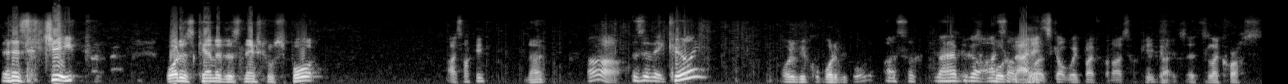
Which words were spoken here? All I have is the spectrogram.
that is cheap. What is Canada's national sport? ice hockey? No. Oh, Is it that curling? What have you, ca- what have you called it? Ice hockey. No, we got ice hockey. no, he's got, we've both got ice hockey. But, it's, it's lacrosse.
